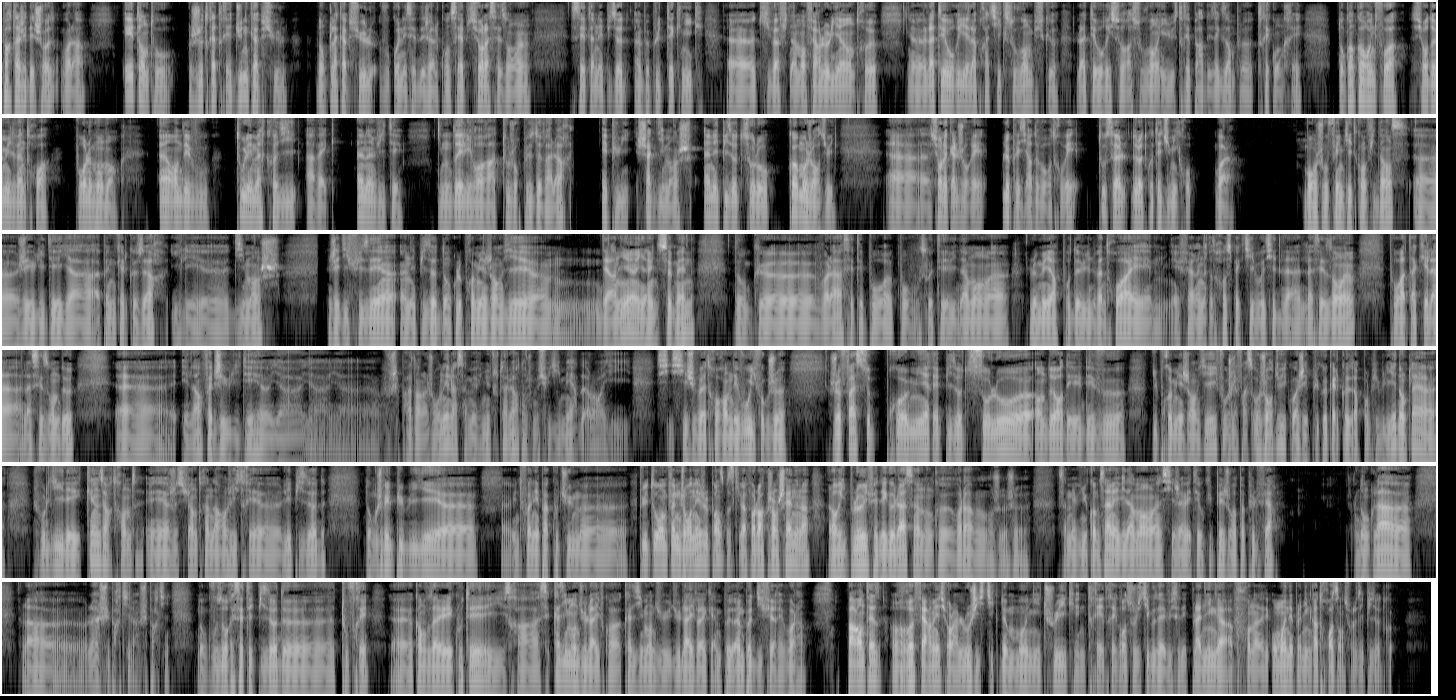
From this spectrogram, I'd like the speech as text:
partager des choses, voilà. Et tantôt, je traiterai d'une capsule. Donc la capsule, vous connaissez déjà le concept sur la saison 1. C'est un épisode un peu plus technique euh, qui va finalement faire le lien entre euh, la théorie et la pratique souvent, puisque la théorie sera souvent illustrée par des exemples très concrets. Donc encore une fois, sur 2023, pour le moment, un rendez-vous tous les mercredis avec un invité qui nous délivrera toujours plus de valeur. Et puis, chaque dimanche, un épisode solo comme aujourd'hui, euh, sur lequel j'aurai le plaisir de vous retrouver tout seul de l'autre côté du micro. Voilà. Bon, je vous fais une petite confidence. Euh, j'ai eu l'idée il y a à peine quelques heures. Il est euh, dimanche. J'ai diffusé un, un, épisode donc le 1er janvier euh, dernier, hein, il y a une semaine. Donc euh, voilà, c'était pour pour vous souhaiter évidemment euh, le meilleur pour 2023 et, et, faire une rétrospective aussi de la, de la saison 1 pour attaquer la, la saison 2. Euh, et là, en fait, j'ai eu l'idée il y, a, y a, y a, je sais pas, dans la journée là, ça m'est venu tout à l'heure, donc je me suis dit merde. Alors, il, si, si je veux être au rendez-vous, il faut que je je fasse ce premier épisode solo euh, en dehors des, des vœux du 1er janvier, il faut que je le fasse aujourd'hui, quoi. J'ai plus que quelques heures pour le publier. Donc là, euh, je vous le dis, il est 15h30 et euh, je suis en train d'enregistrer l'épisode. Donc je vais le publier une fois n'est pas coutume plutôt en fin de journée je pense parce qu'il va falloir que j'enchaîne là. Alors il pleut, il fait dégueulasse hein, donc voilà, je, je, ça m'est venu comme ça mais évidemment si j'avais été occupé, j'aurais pas pu le faire. Donc là Là, euh, là, je suis parti. Là, je suis parti. Donc, vous aurez cet épisode euh, tout frais euh, quand vous allez l'écouter. Il sera, c'est quasiment du live, quoi, quasiment du, du, live avec un peu, un peu de différé. Voilà. Parenthèse refermée sur la logistique de Money Tree, qui est une très très grosse logistique. Vous avez vu, c'est des plannings. À, on a au moins des plannings à trois ans sur les épisodes, quoi.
